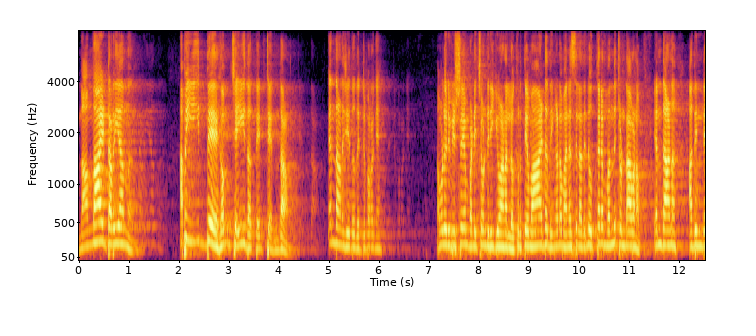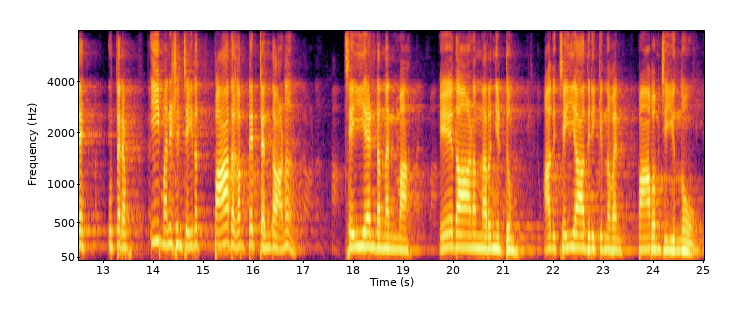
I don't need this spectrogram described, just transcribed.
നന്നായിട്ട് അറിയാന്ന് അപ്പൊ ഇദ്ദേഹം ചെയ്ത തെറ്റ് എന്താണ്? എന്താണ് ചെയ്ത തെറ്റ് പറഞ്ഞേ? നമ്മളൊരു വിഷയം പഠിച്ചുകൊണ്ടിരിക്കുവാണല്ലോ കൃത്യമായിട്ട് നിങ്ങളുടെ മനസ്സിൽ അതിന്റെ ഉത്തരം വന്നിട്ടുണ്ടാവണം. എന്താണ് അതിന്റെ ഉത്തരം? ഈ മനുഷ്യൻ ചെയ്ത പാതകം തെറ്റെന്താണ്? ചെയ്യേണ്ട നന്മ. ഏതാണെന്നറിഞ്ഞിട്ടും അത് ചെയ്യാതിരിക്കുന്നവൻ പാപം ചെയ്യുന്നു.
